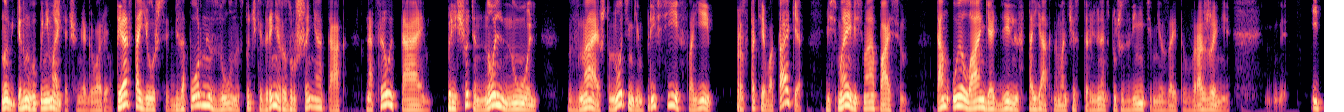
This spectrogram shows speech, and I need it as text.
Но я думаю, вы понимаете, о чем я говорю. Ты остаешься без опорной зоны с точки зрения разрушения атак на целый тайм при счете 0-0, зная, что Ноттингем при всей своей простоте в атаке весьма и весьма опасен. Там у Эланги отдельный стояк на Манчестер Юнайтед, уж извините мне за это выражение. И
